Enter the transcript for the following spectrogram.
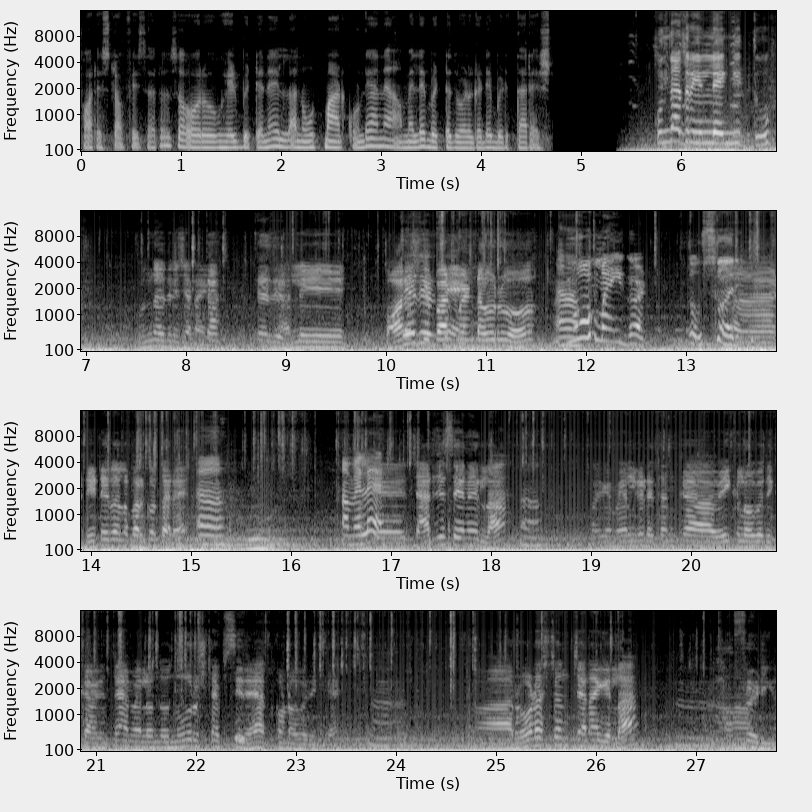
ಫಾರೆಸ್ಟ್ ಆಫೀಸರು ಸೊ ಅವರು ಹೇಳಿಬಿಟ್ಟೇ ಎಲ್ಲ ನೋಟ್ ಮಾಡಿಕೊಂಡೆ ಆಮೇಲೆ ಬೆಟ್ಟದ ಒಳಗಡೆ ಬಿಡ್ತಾರೆ ಅಷ್ಟೆ. ಕುಂದಾದ್ರಿ ಇಲ್ಲಿ ಹೆಂಗಿತ್ತು? ಕುಂದಾದ್ರಿ ಚೆನ್ನಾಗಿ ಅಲ್ಲಿ ಫಾರೆಸ್ಟ್ ಡಿಪಾರ್ಟ್ಮೆಂಟ್ ಅವರು ಓ ಮೈ ಗಾಡ್ ಸಾರಿ ಡೀಟೇಲ್ ಎಲ್ಲ ಬರ್ಕೋತಾರೆ. ಆಮೇಲೆ? ಚಾರ್ಜಸ್ ಏನೂ ಇಲ್ಲ. ಹಾಗೆ ಮೇಲ್ಗಡೆ ತನಕ ವೆಹಿಕಲ್ ಹೋಗೋದಿಕ್ಕಾಗುತ್ತೆ. ಆಮೇಲೆ ಒಂದು ನೂರು ಸ್ಟೆಪ್ಸ್ ಇದೆ ಹತ್ಕೊಂಡು ಹೋಗೋದಿಕ್ಕೆ. ರೋಡ್ ಅಷ್ಟೊಂದು ಚೆನ್ನಾಗಿಲ್ಲ. ಆಫ್ ರೋಡಿಂಗ್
